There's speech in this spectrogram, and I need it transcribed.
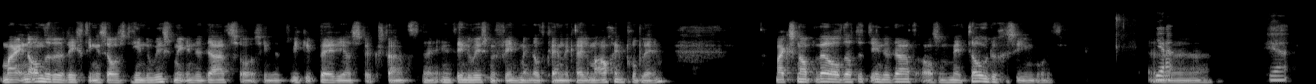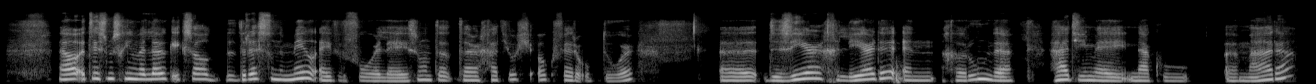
Maar in andere richtingen, zoals het Hindoeïsme, inderdaad, zoals in het Wikipedia-stuk staat, uh, in het Hindoeïsme vindt men dat kennelijk helemaal geen probleem. Maar ik snap wel dat het inderdaad als een methode gezien wordt. Ja. Uh, ja, nou, het is misschien wel leuk. Ik zal de rest van de mail even voorlezen, want daar gaat Josje ook verder op door. Uh, de zeer geleerde en geroemde Hajime Nakumara,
